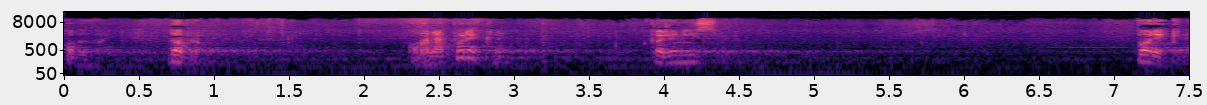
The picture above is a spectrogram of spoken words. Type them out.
Obadvaj. Dobro. Ona porekne. Kaže nisam. Porekne.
